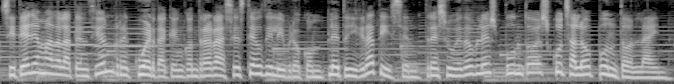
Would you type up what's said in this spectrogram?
Si te ha llamado la atención, recuerda que encontrarás este audiolibro completo y gratis en www.escúchalo.online.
